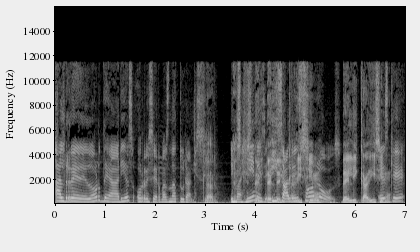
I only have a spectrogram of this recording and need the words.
alrededor de áreas o reservas naturales. Claro. Imagínese, y salen solos. Delicadísimo. Es que-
